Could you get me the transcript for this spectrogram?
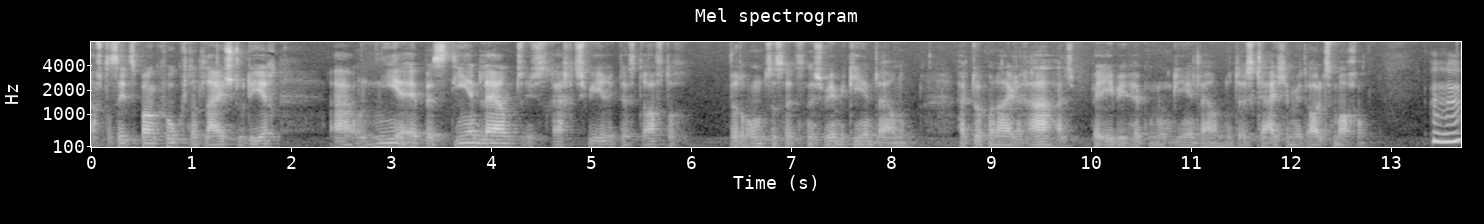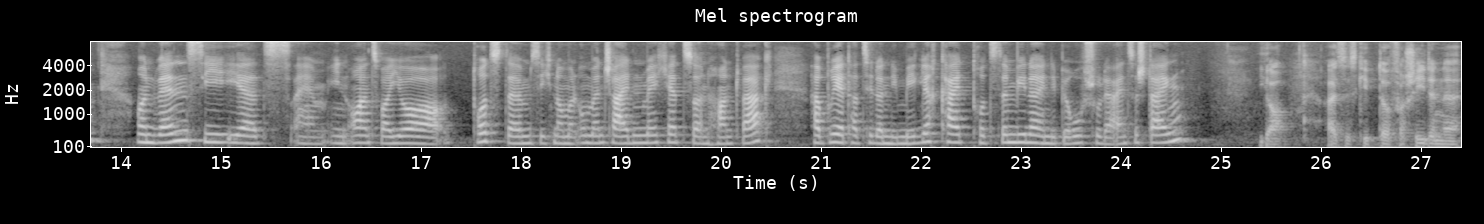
auf der Sitzbank guckt und Leih studiert äh, und nie etwas dienen lernt, ist es recht schwierig, das drauf doch wieder umzusetzen. Das ist wie mit Gehen lernen. Halt tut man eigentlich auch als Baby umgehen lernen und das Gleiche mit alles machen. Mhm. Und wenn Sie jetzt ähm, in ein, zwei Jahren trotzdem sich nochmal umentscheiden möchten zu einem Handwerk, Herr Briet, hat Sie dann die Möglichkeit, trotzdem wieder in die Berufsschule einzusteigen? Ja, also es gibt da verschiedene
